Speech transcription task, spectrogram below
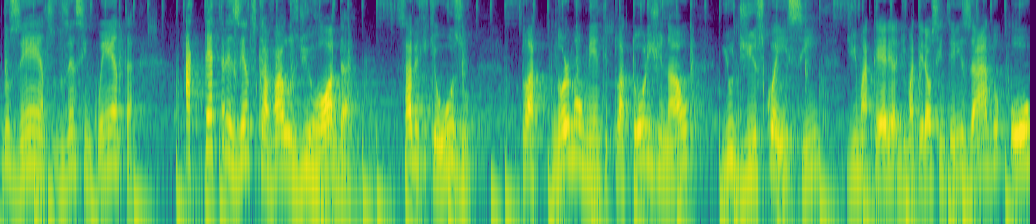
200, 250, até 300 cavalos de roda. Sabe o que, que eu uso? Pla normalmente platô original e o disco aí sim de, matéria, de material sinterizado ou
